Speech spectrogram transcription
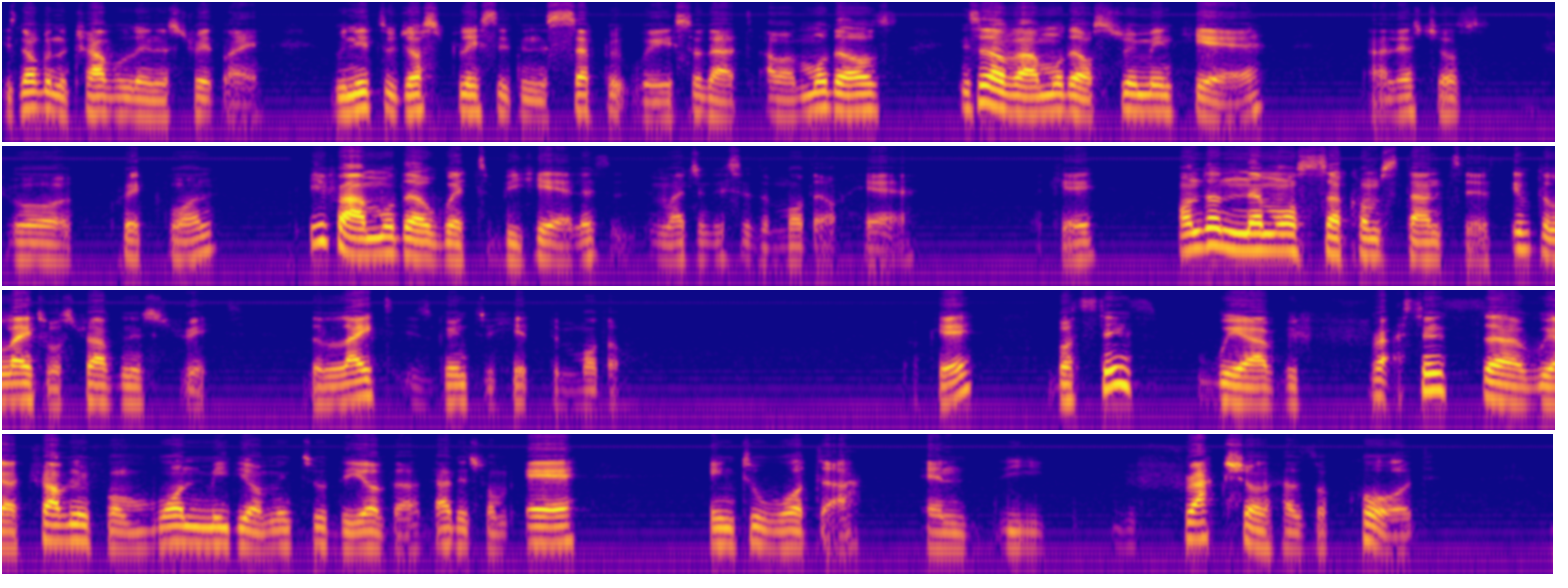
It's not going to travel in a straight line. We need to just place it in a separate way so that our models instead of our model swimming here, uh, let's just draw a quick one. If our model were to be here, let's imagine this is a model here, okay? Under normal circumstances, if the light was traveling straight, the light is going to hit the model, okay? But since we are since uh, we are traveling from one medium into the other, that is from air into water, and the refraction has occurred,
